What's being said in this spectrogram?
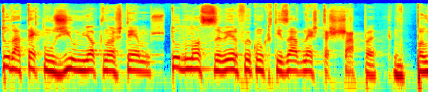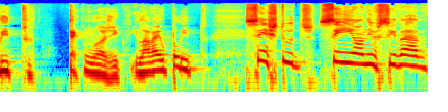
toda a tecnologia, o melhor que nós temos. Todo o nosso saber foi concretizado nesta chapa, um palito tecnológico. E lá vai o palito. Sem estudos, sem universidade,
